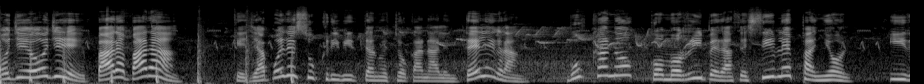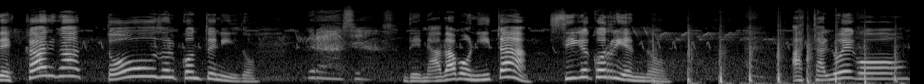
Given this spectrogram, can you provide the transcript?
Oye, oye, para, para. Que ya puedes suscribirte a nuestro canal en Telegram. Búscanos como Reaper Accesible Español y descarga todo el contenido. Gracias. De nada, bonita. Sigue corriendo. Hasta luego.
